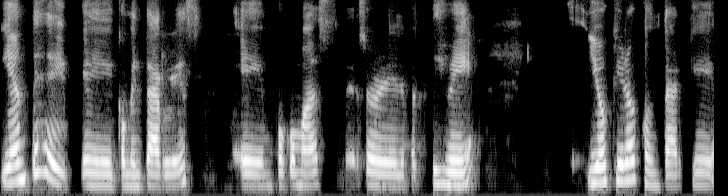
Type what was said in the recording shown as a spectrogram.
Y antes de eh, comentarles eh, un poco más sobre la hepatitis B, yo quiero contar que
